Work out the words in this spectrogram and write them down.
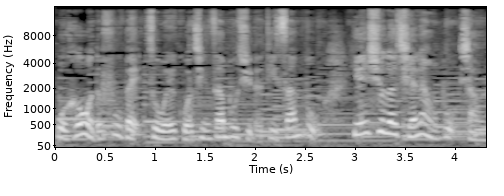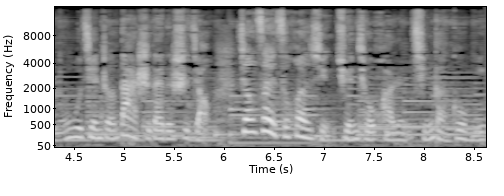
我和我的父辈》作为国庆三部曲的第三部，延续了前两部小人物见证大时代的视角，将再次唤醒全球华人情感共鸣。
